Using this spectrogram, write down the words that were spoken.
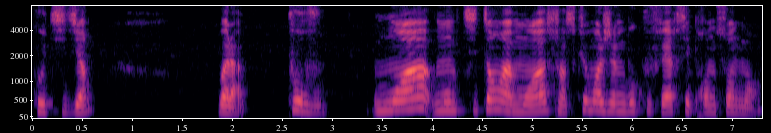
quotidien. Voilà, pour vous. Moi, mon petit temps à moi, enfin, ce que moi j'aime beaucoup faire, c'est prendre soin de moi,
